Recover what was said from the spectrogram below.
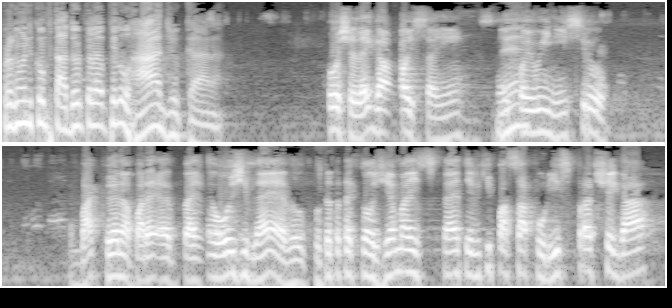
programa de computador pela, pelo rádio, cara. Poxa, legal isso aí, hein? Isso É. foi o início bacana. pare- é, é, Hoje, né, com tanta tecnologia, mas né, teve que passar por isso para chegar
